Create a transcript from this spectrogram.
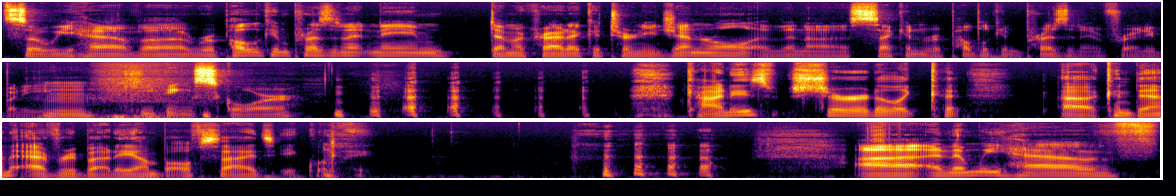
So we have a Republican president named Democratic Attorney General, and then a second Republican president for anybody Hmm. keeping score. Kanye's sure to like uh, condemn everybody on both sides equally. Uh, and then we have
